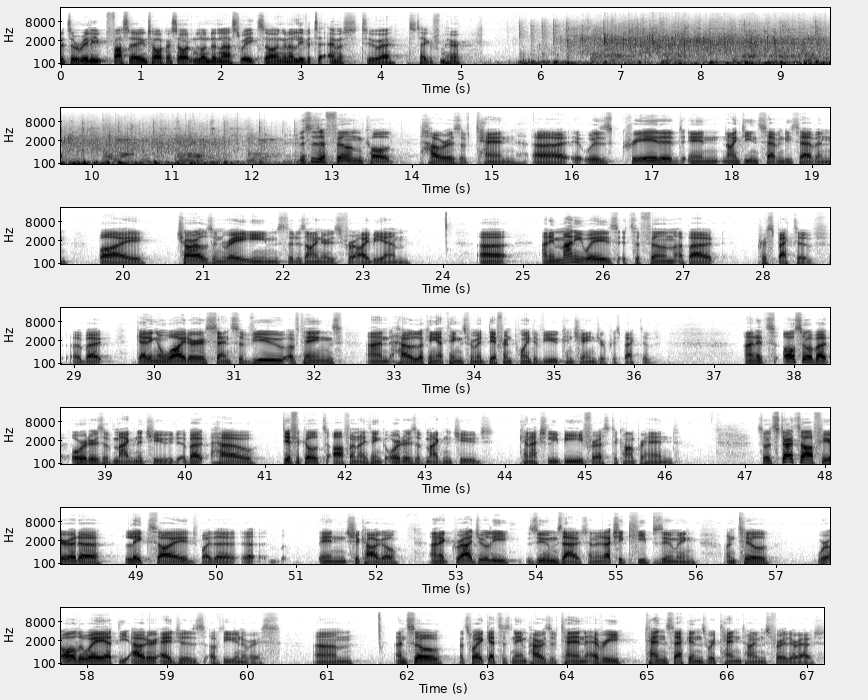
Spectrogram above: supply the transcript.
It's a really fascinating talk. I saw it in London last week, so I'm going to leave it to Emmet to, uh, to take it from here. This is a film called Powers of Ten. Uh, it was created in 1977 by Charles and Ray Eames, the designers for IBM. Uh, and in many ways, it's a film about perspective, about getting a wider sense of view of things and how looking at things from a different point of view can change your perspective. And it's also about orders of magnitude, about how difficult often I think orders of magnitude can actually be for us to comprehend. So it starts off here at a lakeside by the, uh, in Chicago, and it gradually zooms out, and it actually keeps zooming until we're all the way at the outer edges of the universe. Um, and so that's why it gets its name Powers of 10. Every 10 seconds, we're 10 times further out.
